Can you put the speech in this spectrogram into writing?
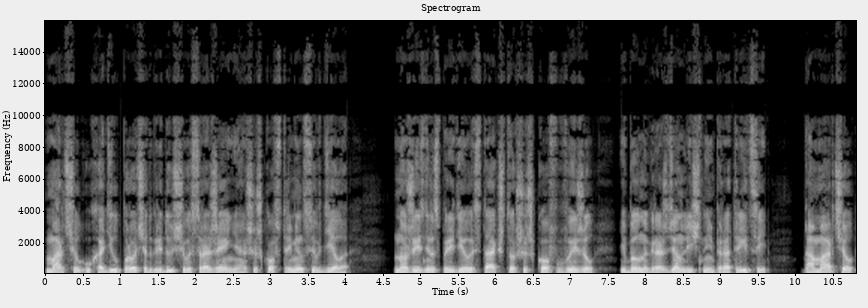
Марчел уходил прочь от грядущего сражения, а Шишков стремился в дело. Но жизнь распорядилась так, что Шишков выжил и был награжден личной императрицей, а Марчел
